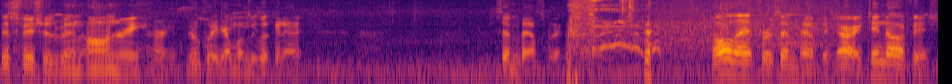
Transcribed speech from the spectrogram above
This fish has been ornery. All right, real quick, I'm gonna be looking at it. Seven pounds for it. All that for a seven pound fish. All right, ten dollar fish.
